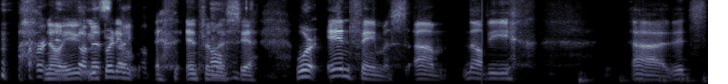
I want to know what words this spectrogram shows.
No, you, you pretty Dike- infamous. Yeah, we're infamous. Um, no, the uh, it's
